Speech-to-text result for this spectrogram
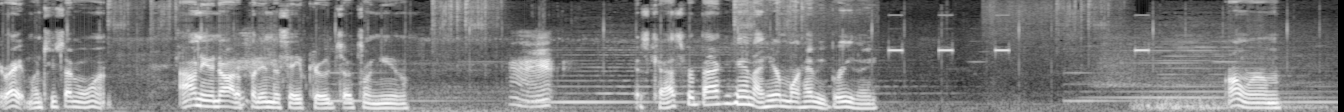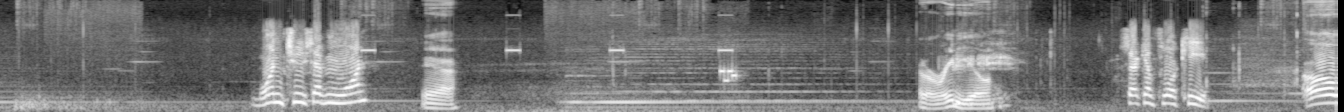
You're right. One two seven one. I don't even know how to put in the safe code, so it's on you. Alright. Is Casper back again? I hear more heavy breathing. Wrong room. 1271? Yeah. Got a radio. Second floor key. Oh,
